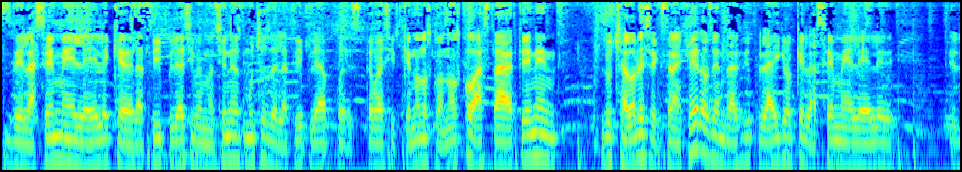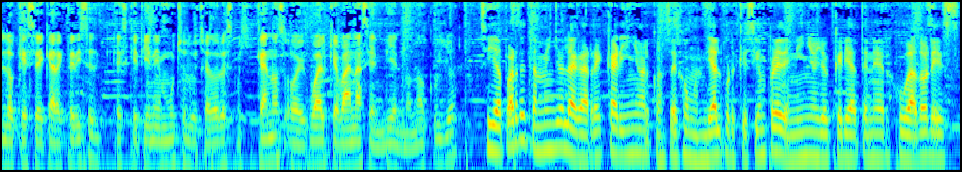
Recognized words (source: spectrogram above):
de la CMLL que de la AAA, si me mencionas muchos de la AAA pues te voy a decir que no los conozco, hasta tienen luchadores extranjeros en la AAA creo que la CMLL lo que se caracteriza es que tiene muchos luchadores mexicanos o igual que van ascendiendo, ¿no, Cuyo? Sí, aparte también yo le agarré cariño al Consejo Mundial porque siempre de niño yo quería tener jugadores,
